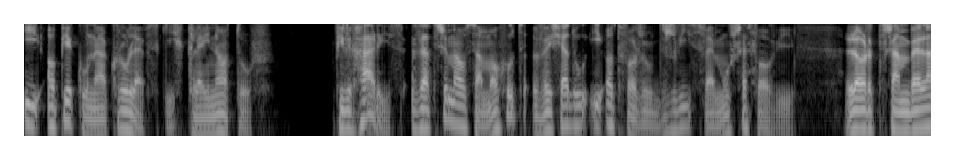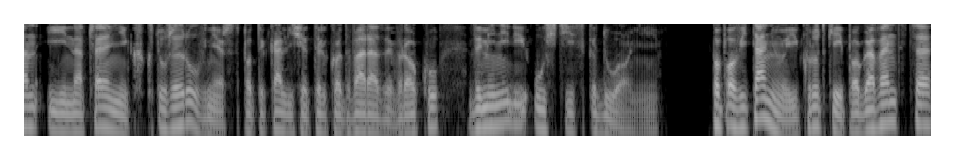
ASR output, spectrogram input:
i opiekuna królewskich klejnotów. Phil Harris zatrzymał samochód, wysiadł i otworzył drzwi swemu szefowi. Lord Chamberlain i naczelnik, którzy również spotykali się tylko dwa razy w roku, wymienili uścisk dłoni. Po powitaniu i krótkiej pogawędce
